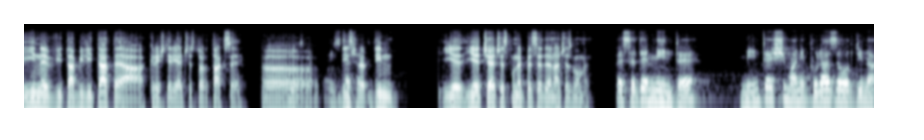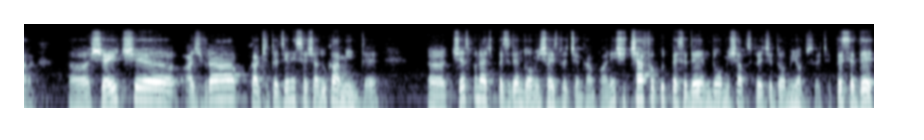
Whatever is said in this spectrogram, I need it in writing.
inevitabilitatea creșterii acestor taxe exact, din, E, e ceea ce spune PSD în acest moment. PSD minte, minte și manipulează ordinar. Uh, și aici uh, aș vrea ca cetățenii să-și aducă aminte uh, ce spunea PSD în 2016 în campanie și ce a făcut PSD în 2017-2018. PSD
